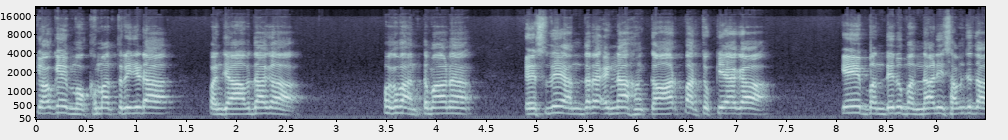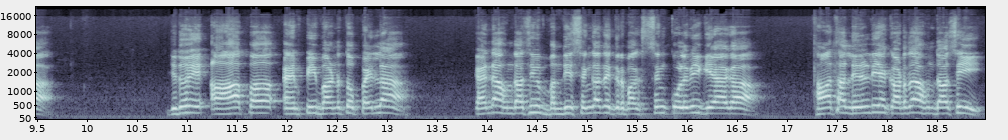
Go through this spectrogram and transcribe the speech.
ਕਿਉਂਕਿ ਮੁੱਖ ਮੰਤਰੀ ਜਿਹੜਾ ਪੰਜਾਬ ਦਾਗਾ, ਭਗਵੰਤ ਮਾਨ, ਇਸ ਦੇ ਅੰਦਰ ਇੰਨਾ ਹੰਕਾਰ ਭਰ ਚੁੱਕਿਆ ਹੈਗਾ ਕਿ ਬੰਦੇ ਨੂੰ ਬੰਦਾ ਨਹੀਂ ਸਮਝਦਾ। ਜਦੋਂ ਇਹ ਆਪ ਐਮਪੀ ਬਣਨ ਤੋਂ ਪਹਿਲਾਂ ਕਹਿੰਦਾ ਹੁੰਦਾ ਸੀ ਮੈਂ ਬੰਦੀ ਸਿੰਘਾਂ ਦੇ ਗੁਰਬਖਸ਼ ਸਿੰਘ ਕੋਲ ਵੀ ਗਿਆ ਹੈਗਾ, ਥਾਂ ਥਾਂ ਲੇਲੜੀਆਂ ਕੱਢਦਾ ਹੁੰਦਾ ਸੀ।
